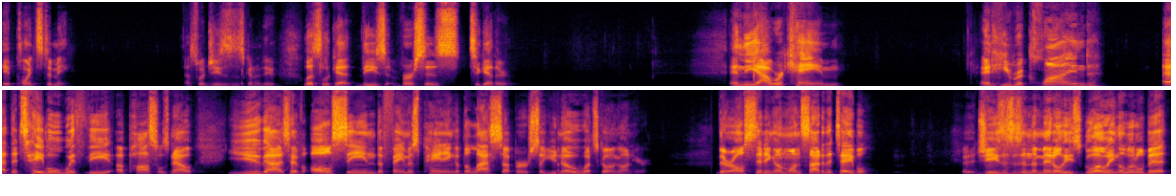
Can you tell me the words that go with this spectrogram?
it points to me. That's what Jesus is going to do. Let's look at these verses together. And the hour came, and he reclined at the table with the apostles. Now, you guys have all seen the famous painting of the Last Supper, so you know what's going on here. They're all sitting on one side of the table. Jesus is in the middle. He's glowing a little bit.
